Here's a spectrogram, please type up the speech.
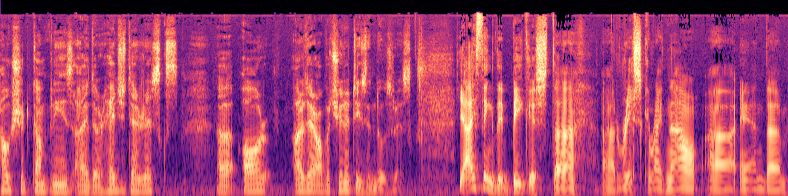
how should companies either hedge their risks, uh, or are there opportunities in those risks? Yeah, I think the biggest uh, uh, risk right now, uh, and um,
